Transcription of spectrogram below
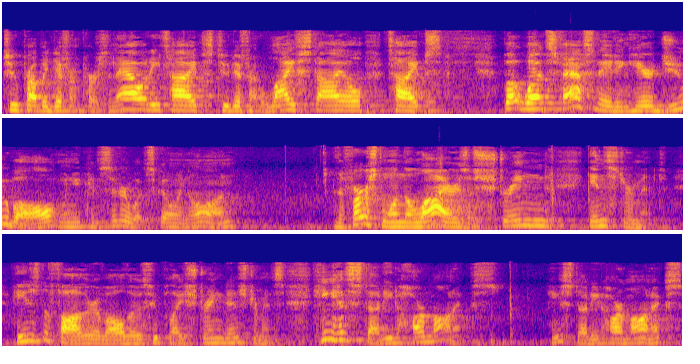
Two probably different personality types, two different lifestyle types. But what's fascinating here, Jubal, when you consider what's going on, the first one, the lyre, is a stringed instrument. He's the father of all those who play stringed instruments. He has studied harmonics. He studied harmonics,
